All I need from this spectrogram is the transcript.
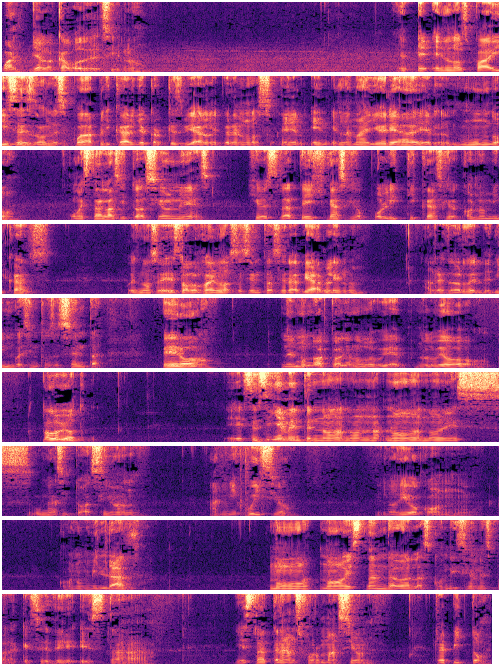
Bueno, ya lo acabo de decir, ¿no? En, los países donde se puede aplicar yo creo que es viable, pero en, los, en la mayoría del mundo como están las situaciones geoestratégicas, geopolíticas, geoeconómicas, pues no sé, esto a lo mejor en los 60 será viable, ¿no? Alrededor del de 1960. Pero en el mundo actual yo no lo veo, no lo veo, no lo veo, eh, sencillamente no, no, no, no, no es una situación a mi juicio, y lo digo con, con humildad, no, no están dadas las condiciones para que se dé esta, esta transformación. Repito,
